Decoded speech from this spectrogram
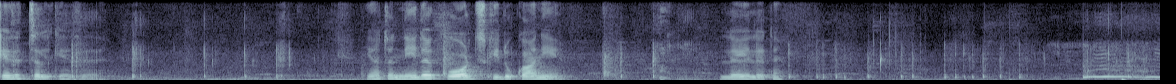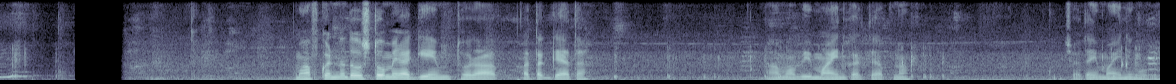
कैसे चल के है? यहाँ तो नीदर कॉर्ड्स की दुकान ही है। ले ही लेते हैं। माफ़ करना दोस्तों, मेरा गेम थोड़ा अटक गया था। हम अभी माइन करते हैं अपना। कुछ ज़्यादा ही माइनिंग होगी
